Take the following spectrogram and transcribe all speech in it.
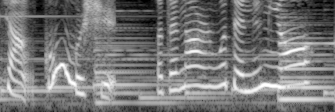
讲故事”，我在那儿，我等着你哦。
